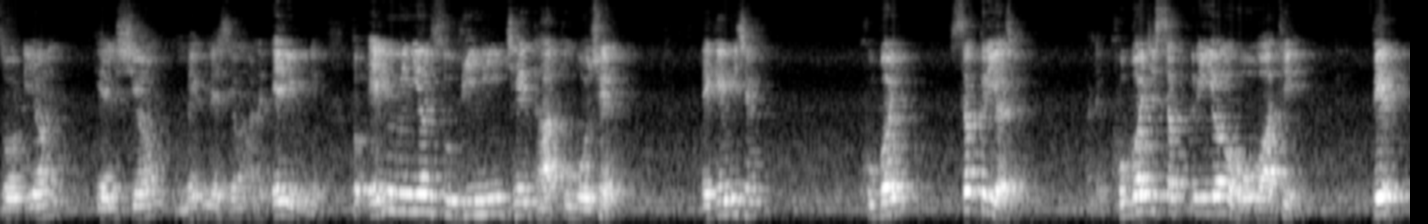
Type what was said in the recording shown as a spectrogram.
સોડિયમ, કેલ્શિયમ, મેગ્નેશિયમ અને એલ્યુમિનિયમ. તો એલ્યુમિનિયમ સુધીની જે ધાતુઓ છે, એ કેવી છે? ખૂબ જ સક્રિય છે. અને ખૂબ જ સક્રિય હોવાથી તે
